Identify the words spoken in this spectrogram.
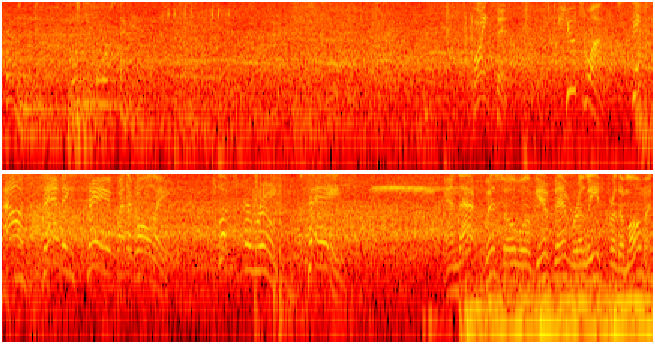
Seven minutes, 24 seconds. Points it. Shoots one. Sticks. Outstanding save by the goalie. Looks for room. Save. And that whistle will give them relief for the moment.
